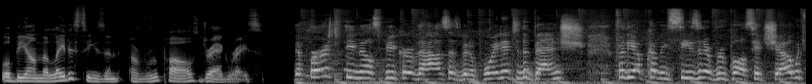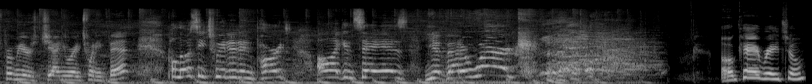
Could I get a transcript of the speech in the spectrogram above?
will be on the latest season of RuPaul's Drag Race. The first female Speaker of the House has been appointed to the bench for the upcoming season of RuPaul's hit show, which premieres January 25th. Pelosi tweeted in part, All I can say is, you better work. okay, Rachel.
